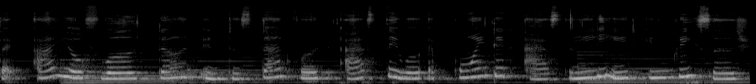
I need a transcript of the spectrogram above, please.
The eye of world turned into Stanford as they were appointed as the lead in research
